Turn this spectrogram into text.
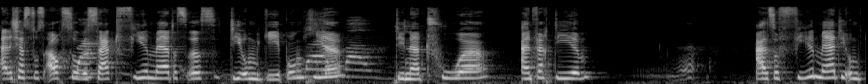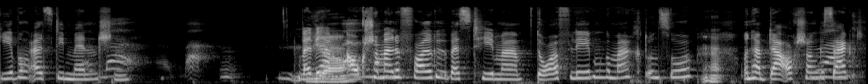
eigentlich hast du es auch so gesagt, vielmehr das ist die Umgebung hier, die Natur, einfach die, also viel mehr die Umgebung als die Menschen. Weil wir ja. haben auch schon mal eine Folge über das Thema Dorfleben gemacht und so. Ja. Und habe da auch schon gesagt,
